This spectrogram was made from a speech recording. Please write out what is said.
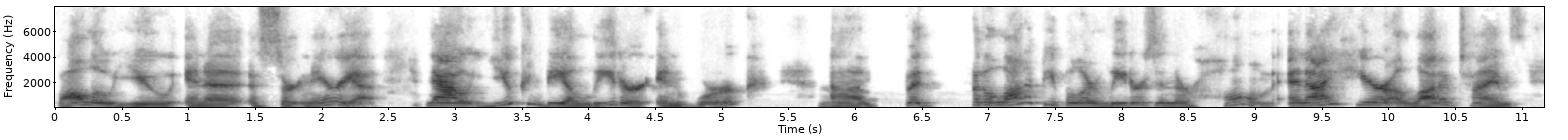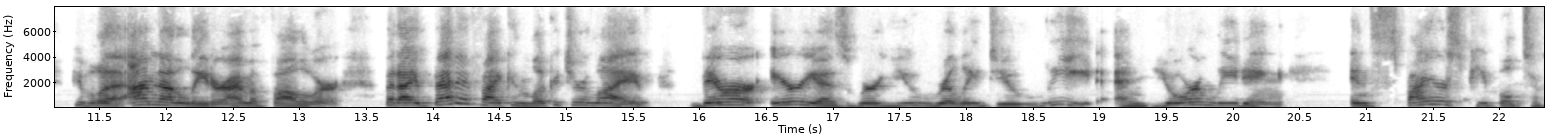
follow you in a, a certain area. Now you can be a leader in work um, but but a lot of people are leaders in their home and i hear a lot of times people i'm not a leader i'm a follower. But i bet if i can look at your life there are areas where you really do lead and your leading inspires people to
